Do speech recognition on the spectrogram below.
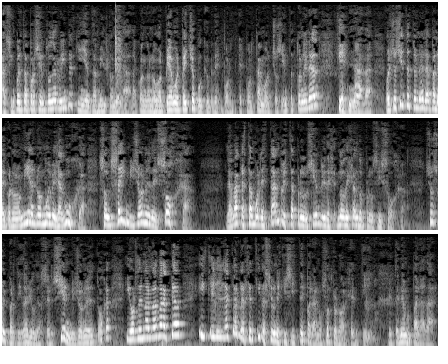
Al 50% de rinde, 500 mil toneladas. Cuando nos golpeamos el pecho porque exportamos 800 toneladas, que es nada. 800 toneladas para la economía no mueve la aguja. Son 6 millones de soja. La vaca está molestando y está produciendo y no dejando producir soja. Yo soy partidario de hacer 100 millones de tojas y ordenar la vaca y que la carne argentina sea una exquisitez para nosotros los argentinos, que tenemos paladar.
